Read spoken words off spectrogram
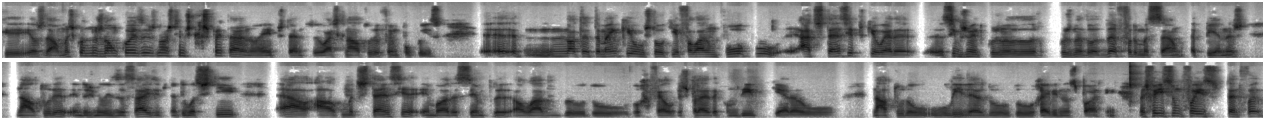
que eles dão, mas quando nos dão coisas nós temos que respeitar, não é? E, portanto, eu acho que na altura foi um pouco isso. Eh, eh, nota também que eu estou aqui a falar um pouco à distância, porque eu era eh, simplesmente coordenador, coordenador da formação apenas, na altura, em 2016, e portanto eu assisti a, a alguma distância, embora sempre ao lado do, do, do Rafael Gaspareira, como digo, que era o, na altura o, líder do, do no Sporting. Mas foi isso, foi isso, portanto, foi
